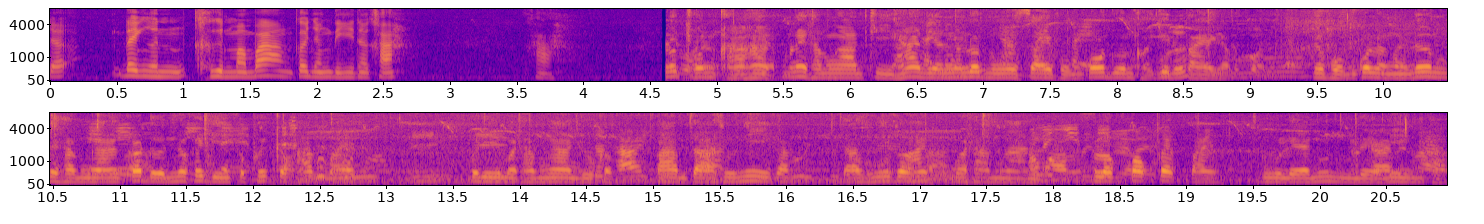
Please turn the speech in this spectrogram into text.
จะได้เงินคืนมาบ้างก็ยังดีนะคะค่ะ รถชนขาหักไม่ได้ทำงานสี่ห้าเดือนแล้วรถมอเตอร์ไซค์ผมก็โดนเขายึดไปครับ แล้วผมก็กำลังเริ่มได้ทำงาน ก็เดินไม่ค่อยดีก็พึกกระพักไปพอดีมาทำงานอยู่กับปาล์มตาซูนี่ครับตาซูนี่ก็ให้ผมมาทำงานเราก็แป๊กไปดูแลนู่นดูแลนี่ครับ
